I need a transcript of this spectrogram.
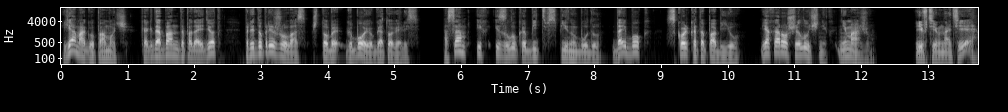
Я могу помочь. Когда банда подойдет, предупрежу вас, чтобы к бою готовились. А сам их из лука бить в спину буду. Дай бог, сколько-то побью. Я хороший лучник, не мажу. И в темноте?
